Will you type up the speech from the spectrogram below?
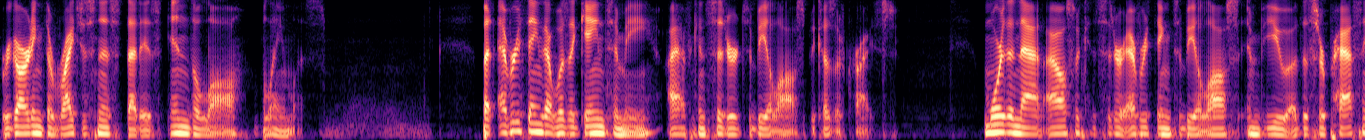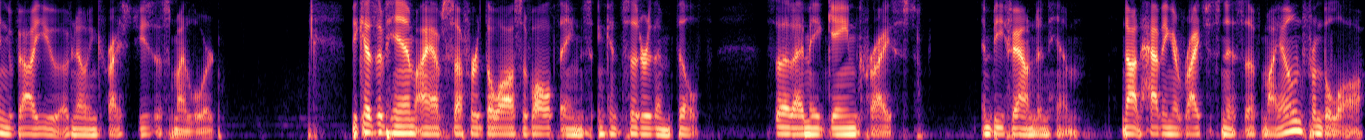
regarding the righteousness that is in the law, blameless. But everything that was a gain to me, I have considered to be a loss because of Christ. More than that, I also consider everything to be a loss in view of the surpassing value of knowing Christ Jesus my Lord. Because of him, I have suffered the loss of all things and consider them filth, so that I may gain Christ and be found in him, not having a righteousness of my own from the law,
